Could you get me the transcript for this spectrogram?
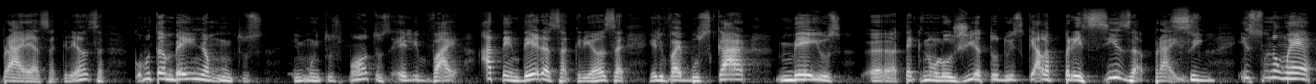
para essa criança, como também em muitos, em muitos pontos ele vai atender essa criança, ele vai buscar meios, uh, tecnologia, tudo isso que ela precisa para isso. Sim. Isso não é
